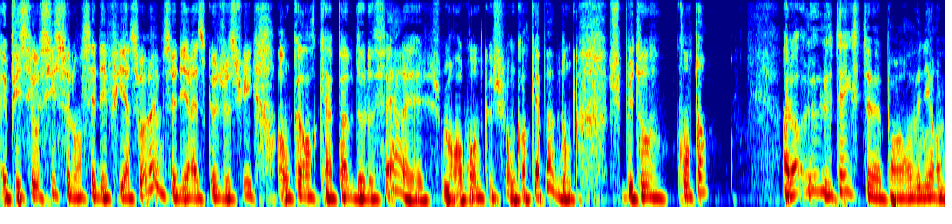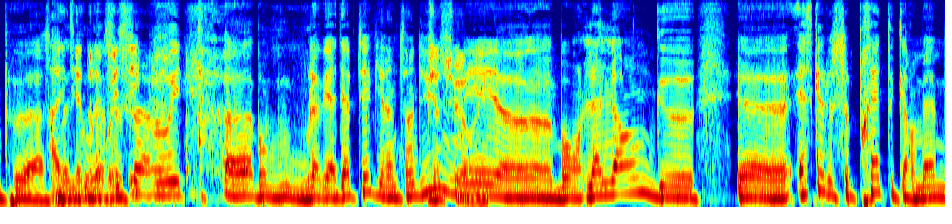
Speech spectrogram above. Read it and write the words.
et puis c'est aussi se lancer des défis à soi-même, se dire est-ce que je suis encore capable de le faire? Et je me rends compte que je suis encore capable, donc je suis plutôt content. Alors le, texte, pour en revenir un peu à ce qu'on va découvrir ce soir, oui, euh, bon, vous, l'avez adapté, bien entendu, bien sûr, mais euh, bon, la langue, euh, est-ce qu'elle se prête quand même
